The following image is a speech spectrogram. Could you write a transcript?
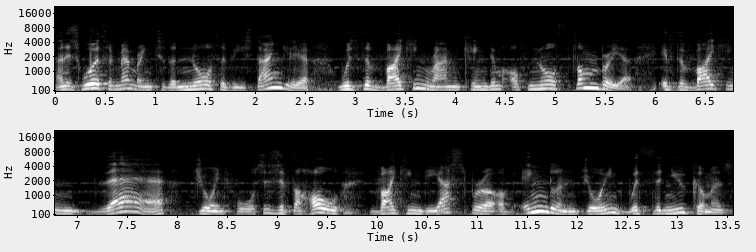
And it's worth remembering to the north of East Anglia was the Viking ran kingdom of Northumbria. If the Viking there joined forces, if the whole Viking diaspora of England joined with the newcomers,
